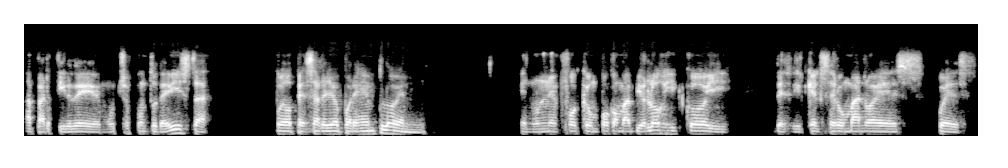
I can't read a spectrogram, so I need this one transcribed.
a partir de muchos puntos de vista. Puedo pensar yo, por ejemplo, en, en un enfoque un poco más biológico y decir que el ser humano es, pues,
